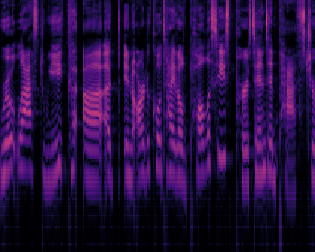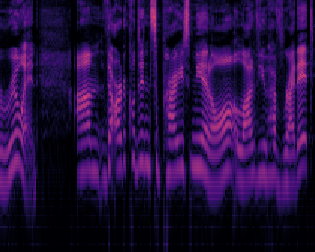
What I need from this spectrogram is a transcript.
wrote last week uh, an article titled Policies, Persons, and Paths to Ruin. Um, the article didn't surprise me at all. A lot of you have read it.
